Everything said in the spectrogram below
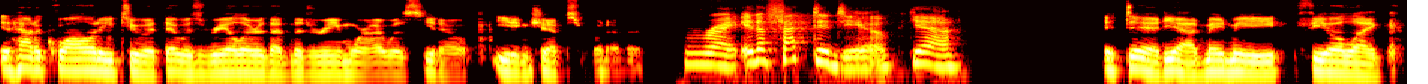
it had a quality to it that was realer than the dream where I was, you know, eating chips or whatever. Right. It affected you. Yeah. It did, yeah. It made me feel like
